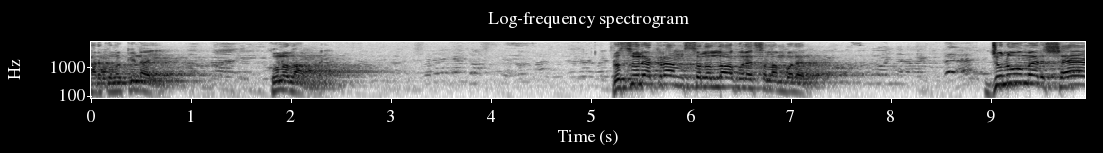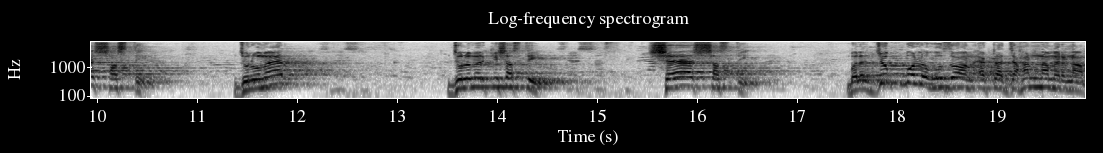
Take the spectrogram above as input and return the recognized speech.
আর কোনো কি নাই, কোনো লাভ নাই। রসুল আকরাম সাল্লাম বলেন জুলুমের শেষ শাস্তি। জুলুমের? জুলুমের কি শাস্তি? শেষ শাস্তি। বলে জুব্বুল হুজন একটা জাহান্নামের নাম।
